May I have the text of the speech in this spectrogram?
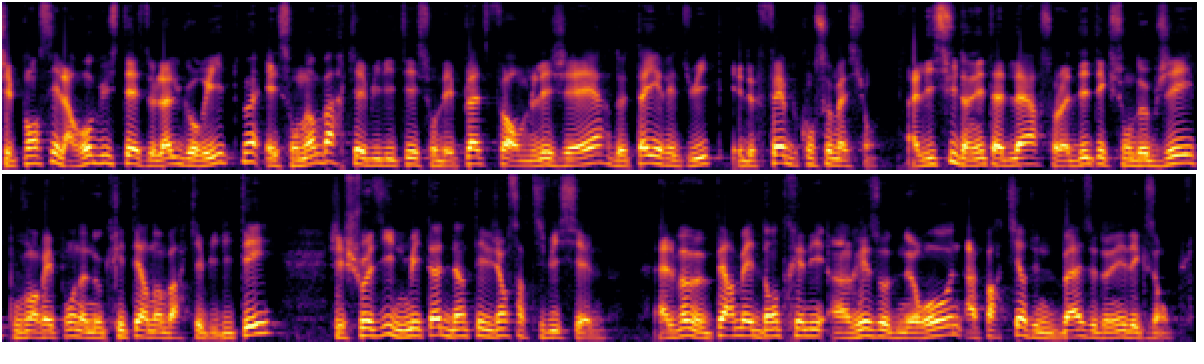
j'ai pensé la robustesse de l'algorithme et son embarquabilité sur des plateformes légères, de taille réduite et de faible consommation. À l'issue d'un état de l'art sur la détection d'objets pouvant répondre à nos critères d'embarquabilité, j'ai choisi une méthode d'intelligence artificielle. Elle va me permettre d'entraîner un réseau de neurones à partir d'une base de données d'exemples.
